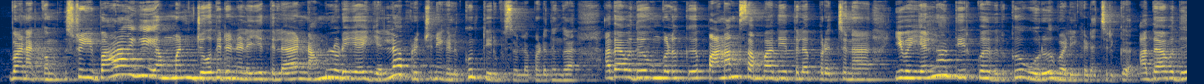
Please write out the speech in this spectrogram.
வணக்கம். ஸ்ரீ வாராகி அம்மன் ஜோதிட நிலையத்தில் நம்மளுடைய எல்லா பிரச்சனைகளுக்கும் தீர்வு சொல்லப்படுதுங்க. அதாவது உங்களுக்கு பணம் சம்பாத்தியத்தில் பிரச்சனை இவை எல்லாம் தீர்ப்பதற்கு ஒரு வழி கிடச்சிருக்கு. அதாவது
